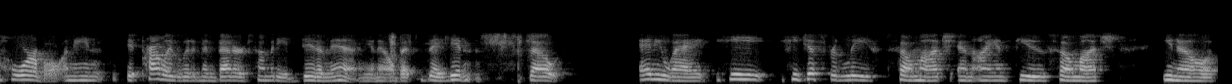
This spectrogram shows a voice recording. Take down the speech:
horrible. I mean it probably would have been better if somebody did him in you know but they didn't. So anyway he he just released so much and i infused so much you know,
